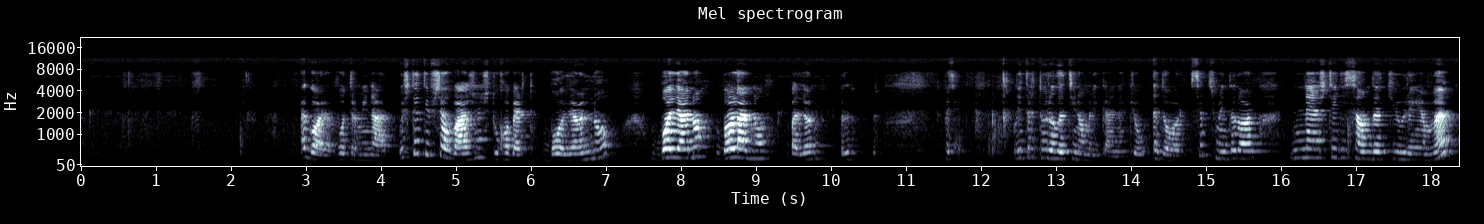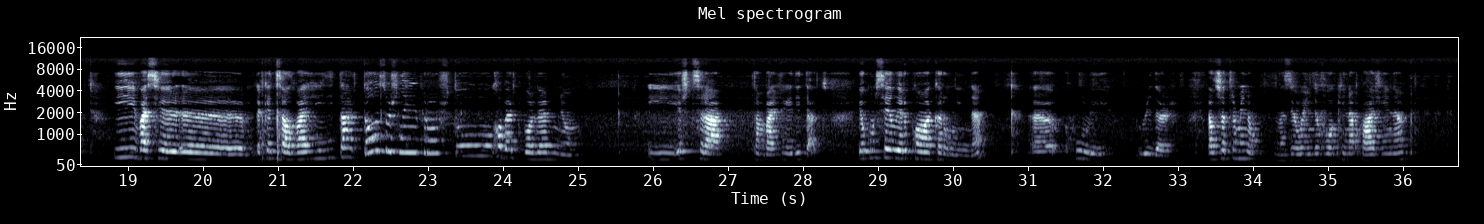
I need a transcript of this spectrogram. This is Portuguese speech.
Agora vou terminar Os Detetives Selvagens do Roberto Bolano. Bolano, Bolano, Bolano, Bolano. Pois é, literatura latino-americana que eu adoro, simplesmente adoro, nesta edição da Teorema. E vai ser uh, a Quetzal vai editar todos os livros do Roberto Bolano. E este será também reeditado. Eu comecei a ler com a Carolina, uh, Holy Reader. Ela já terminou, mas eu ainda vou aqui na página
